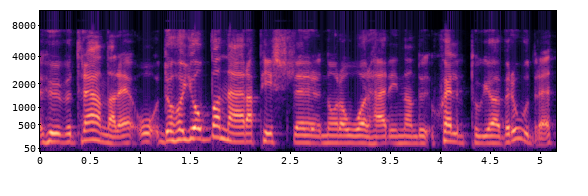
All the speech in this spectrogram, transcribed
eh, huvudtränare och du har jobbat nära Pichler några år här innan du själv tog över rodret.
